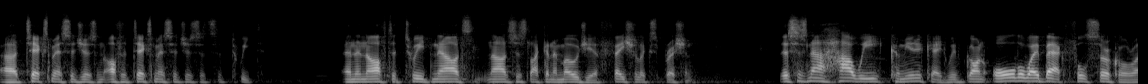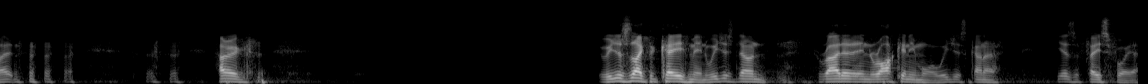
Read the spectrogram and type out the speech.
uh, text messages, and after text messages, it's a tweet. And then after tweet, now it's, now it's just like an emoji, a facial expression. This is now how we communicate. We've gone all the way back, full circle, right? we just like the cavemen. We just don't write it in rock anymore. We just kind of, here's a face for you.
